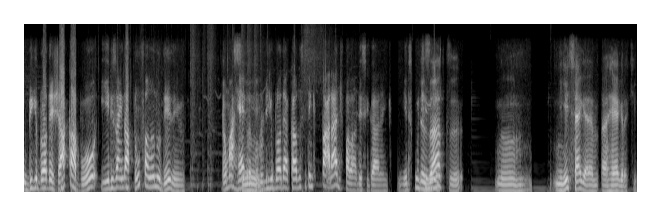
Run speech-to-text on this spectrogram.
o Big Brother já acabou e eles ainda estão falando dele. meu. É uma regra, Sim. quando o Big Brother acaba, você tem que parar de falar desse cara. hein? E eles continuam. Exato. Não- Ninguém segue a, a regra aqui.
